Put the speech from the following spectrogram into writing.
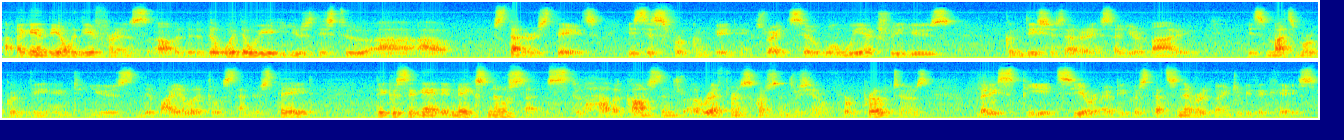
Uh, again, the only difference, uh, the, the, way that we use these two uh, standard states is just for convenience, right? So when we actually use conditions that are inside your body, it's much more convenient to use the biological standard state because again, it makes no sense to have a constant a reference concentration for protons that is pH zero because that's never going to be the case.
